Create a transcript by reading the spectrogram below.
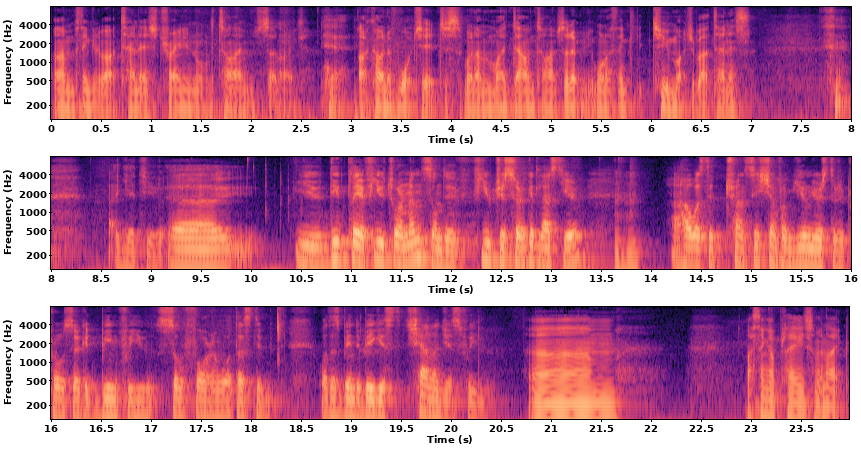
I'm thinking about tennis, training all the time. So like Yeah. I kind of watch it just when I'm in my downtime. So I don't really want to think too much about tennis. I get you. Uh, you did play a few tournaments on the future circuit last year. Mm-hmm. Uh, how has the transition from juniors to the pro circuit been for you so far, and what has the what has been the biggest challenges for you? Um, I think I played something like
